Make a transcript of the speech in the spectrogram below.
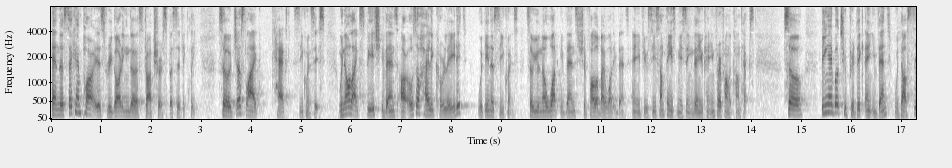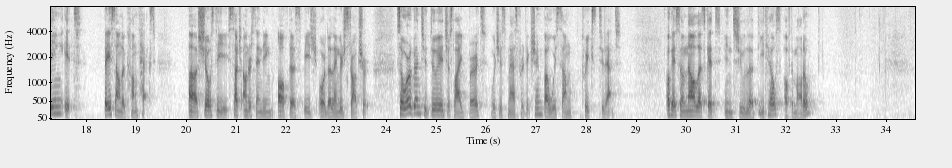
And the second part is regarding the structure specifically. So just like text sequences, we know like speech events are also highly correlated within a sequence. So you know what events should follow by what events. And if you see something is missing, then you can infer from the context. So being able to predict an event without seeing it based on the context uh, shows the such understanding of the speech or the language structure. So we're going to do it just like BERT, which is mass prediction, but with some tweaks to that. Okay, so now let's get into the details of the model.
